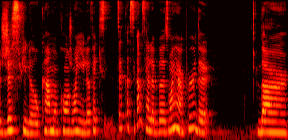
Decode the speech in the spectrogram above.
je suis là ou quand mon conjoint est là. Fait que c'est comme si elle a besoin un peu de d'un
